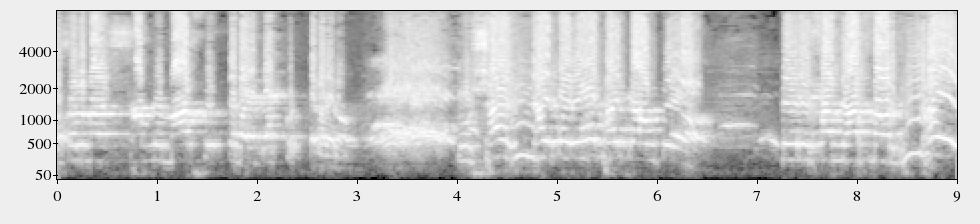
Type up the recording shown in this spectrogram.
মুসলমান সামনে মার্চ করতে পারে ব্যাক করতে পারে না। তুই শাহীন হয় তো এক হয় কাম তোর সামনে আসমার ভি হয়।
